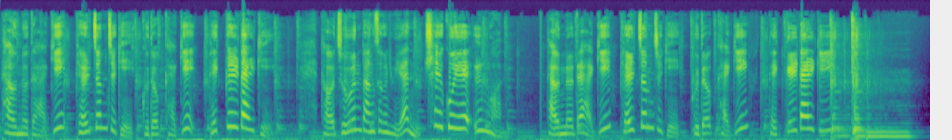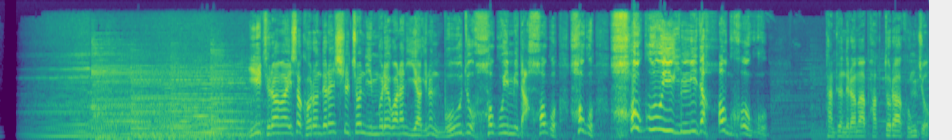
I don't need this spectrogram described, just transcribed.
다운로드하기, 별점 주기, 구독하기, 댓글 달기. 더 좋은 방송을 위한 최고의 응원. 다운로드하기, 별점 주기, 구독하기, 댓글 달기. 이 드라마에서 거론되는 실존 인물에 관한 이야기는 모두 허구입니다. 허구, 허구, 허구입니다. 허구, 허구. 단편 드라마 박도라 공주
